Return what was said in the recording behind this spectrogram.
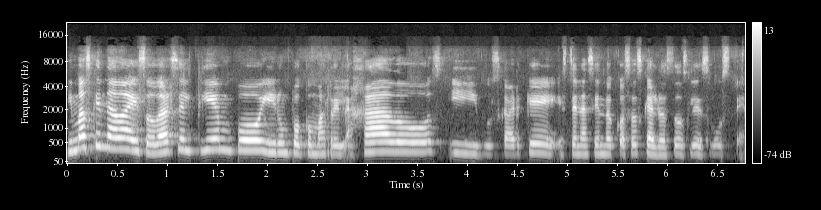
Y más que nada eso, darse el tiempo, ir un poco más relajados y buscar que estén haciendo cosas que a los dos les gusten.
